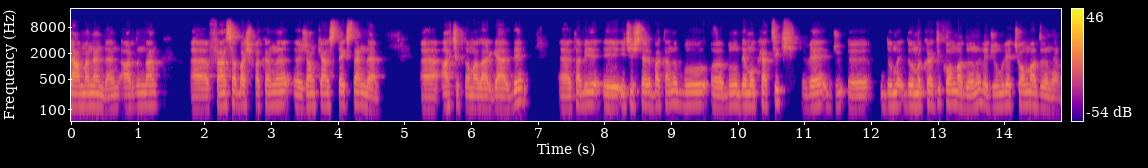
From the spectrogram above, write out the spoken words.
Darmanin'den, ardından e, Fransa Başbakanı e, Jean Castex,'den de e, açıklamalar geldi. E, tabii e, İçişleri Bakanı bu e, bunun demokratik ve e, demokratik olmadığını ve cumhuriyetçi olmadığını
